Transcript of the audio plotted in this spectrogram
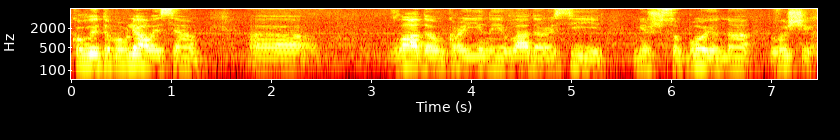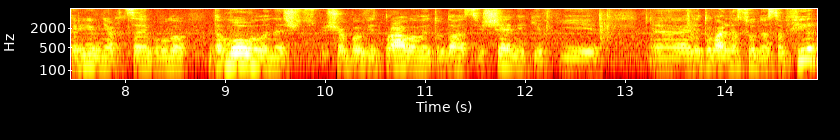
коли домовлялися е, влада України і влада Росії між собою на вищих рівнях, це було домовлено, щоб відправили туди священників і рятувальне судно Сапфір.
